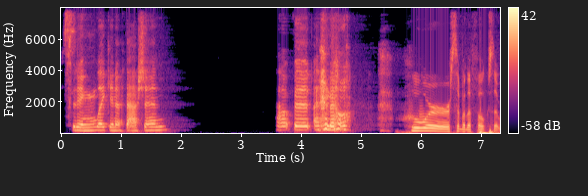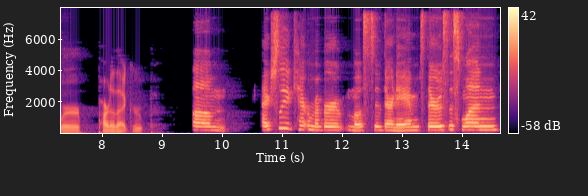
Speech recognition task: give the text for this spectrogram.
sitting like in a fashion outfit. I don't know. Who were some of the folks that were part of that group? Um I actually can't remember most of their names. There's this one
